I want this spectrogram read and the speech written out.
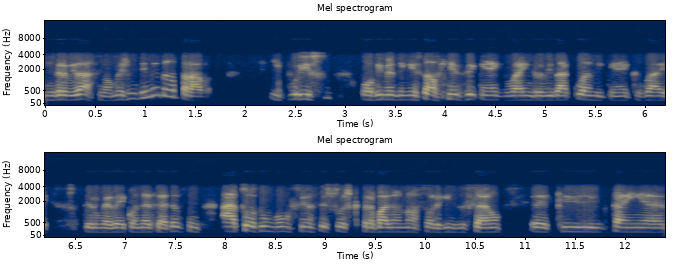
engravidassem ao mesmo tempo, a empresa parava. E por isso obviamente ninguém está ali a dizer quem é que vai engravidar quando e quem é que vai ter um bebê quando, etc. Portanto, há todo um bom senso das pessoas que trabalham na nossa organização, que têm eh,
